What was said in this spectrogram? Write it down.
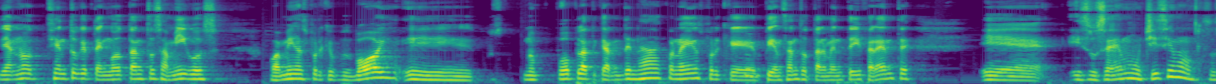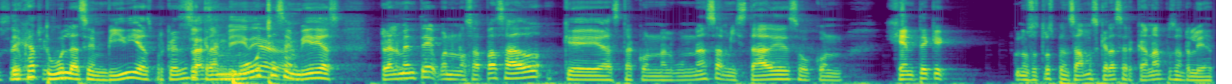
ya no siento que tengo tantos amigos o amigas porque pues voy y pues, no puedo platicar de nada con ellos porque piensan totalmente diferente. Eh, y sucede muchísimo. Deja tú las envidias, porque a veces se crean muchas envidias. realmente, bueno, nos ha pasado que hasta con algunas amistades o con gente que nosotros pensábamos que era cercana, pues en realidad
